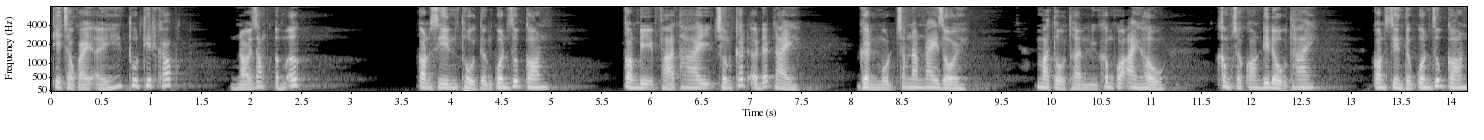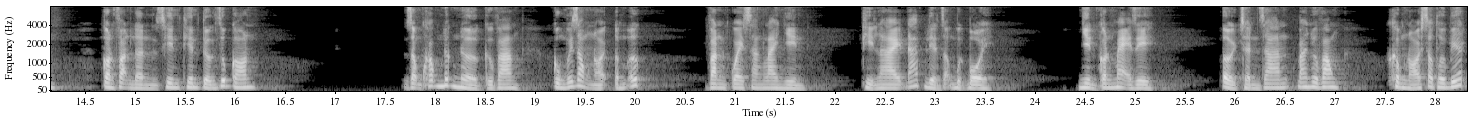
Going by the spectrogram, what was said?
thì cháu gái ấy thút thít khóc, nói giọng ấm ức. "Con xin thủ tướng quân giúp con." Còn bị phá thai chôn cất ở đất này gần 100 năm nay rồi, mà thổ thần không có ai hầu, không cho con đi đầu thai. Con xin tướng quân giúp con, con vạn lần xin thiên tướng giúp con. Giọng khóc nức nở cứ vang cùng với giọng nói ấm ức. Văn quay sang Lai nhìn, thì Lai đáp liền giọng bực bội. Nhìn con mẹ gì? Ở trần gian bao nhiêu vong, không nói sao tôi biết,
